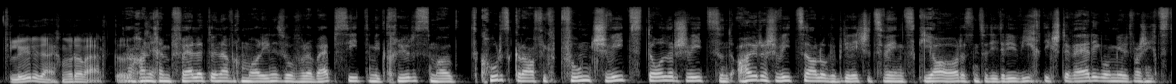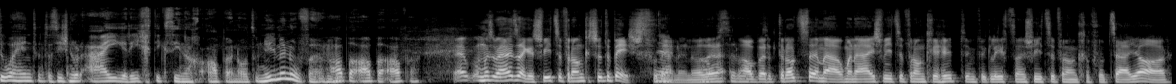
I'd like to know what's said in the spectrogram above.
verlieren eigentlich nur einen Wert. Oder? Da kann ich empfehlen, dann einfach mal rein, so auf einer Webseite mit Kurs mal die Kursgrafik Pfund Schweiz, Dollar Schweiz und Euro Schweiz anschauen über die letzten 20 Jahre. Das sind so die drei wichtigsten Währungen, die wir wahrscheinlich zu tun haben. Und das ist nur eine Richtung nach oben, oder? Nicht mehr rauf, mhm. aber, aber, aber. Ja, muss man auch sagen, der Schweizer Franken ist schon der beste von ja, denen, oder? Absolut. Aber trotzdem auch, wenn ein Schweizer Franken heute im Vergleich zu einem Schweizer Franken vor 10 Jahren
